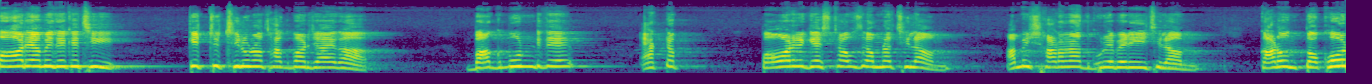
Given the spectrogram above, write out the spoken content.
পাহাড়ে আমি দেখেছি, কিচ্ছু ছিল না থাকবার জায়গা। বাগমুন্ডিতে একটা পাওয়ারের গেস্ট হাউসে আমরা ছিলাম। আমি সারা রাত ঘুরে বেরিয়েছিলাম কারণ তখন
